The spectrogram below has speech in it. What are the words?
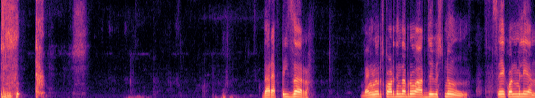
ದ ರೆಪ್ರೀಸರ್ ಬೆಂಗಳೂರು ಸ್ಕ್ವಾಡ್ದಿಂದ bro R G Vishnu. Sake one million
